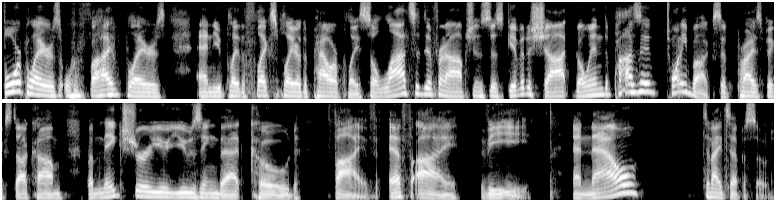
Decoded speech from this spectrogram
four players, or five players, and you play the flex play or the power play. So lots of different options. Just give it a shot. Go in, deposit 20 bucks at prizepicks.com, but make sure you're using that code five, F I V E. And now, tonight's episode.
